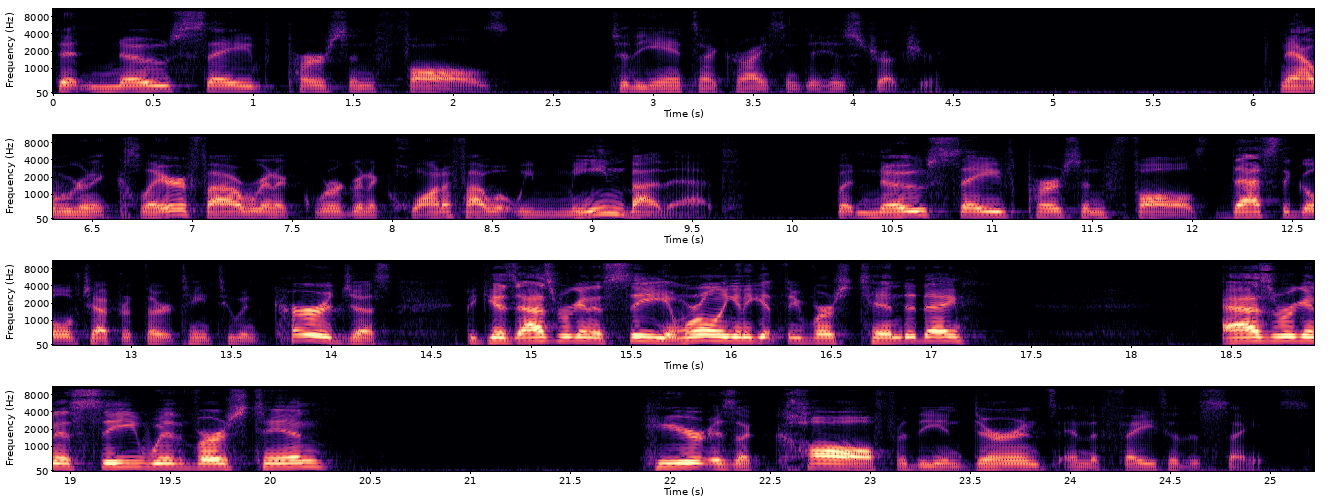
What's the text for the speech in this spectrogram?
that no saved person falls to the Antichrist and to his structure. Now, we're going to clarify, we're going to, we're going to quantify what we mean by that. But no saved person falls. That's the goal of chapter 13, to encourage us. Because as we're going to see, and we're only going to get through verse 10 today, as we're going to see with verse 10, here is a call for the endurance and the faith of the saints.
